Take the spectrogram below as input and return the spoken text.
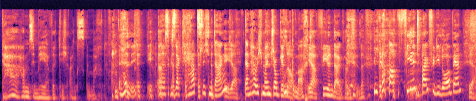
da haben sie mir ja wirklich Angst gemacht. Ehrlich? ja. Und hast gesagt, herzlichen Dank. Ja. Dann habe ich meinen Job genau. gut gemacht. Ja, vielen Dank, habe ich gesagt. ja, vielen Dank für die Lorbeeren. Ja.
